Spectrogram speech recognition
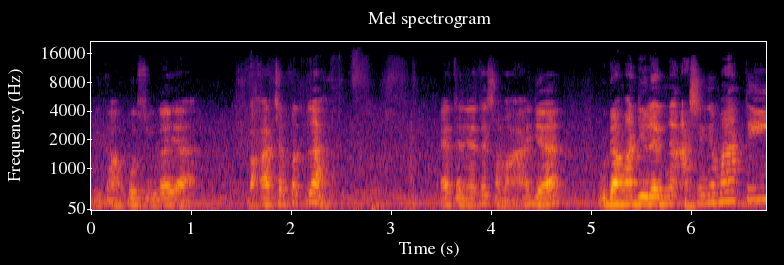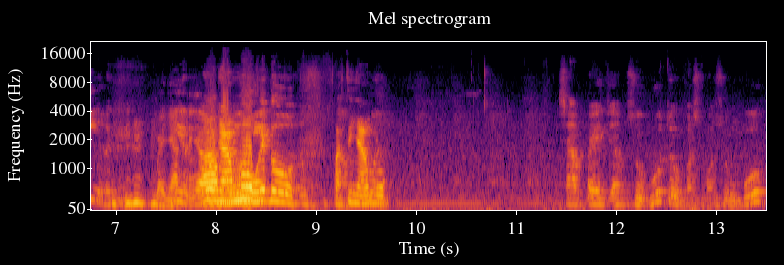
di kampus juga ya bakal cepet lah. Eh ternyata sama aja. Udah mah di labnya AC-nya mati lagi. Banyak Iya, oh nyamuk itu. Pasti nyamuk. sampai jam subuh tuh pas mau subuh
